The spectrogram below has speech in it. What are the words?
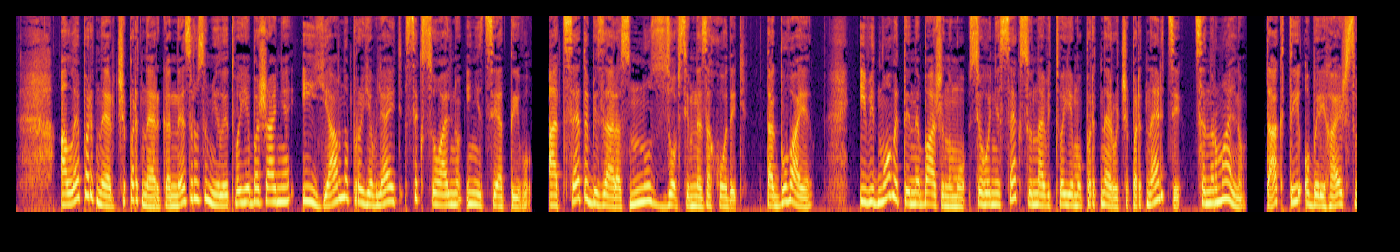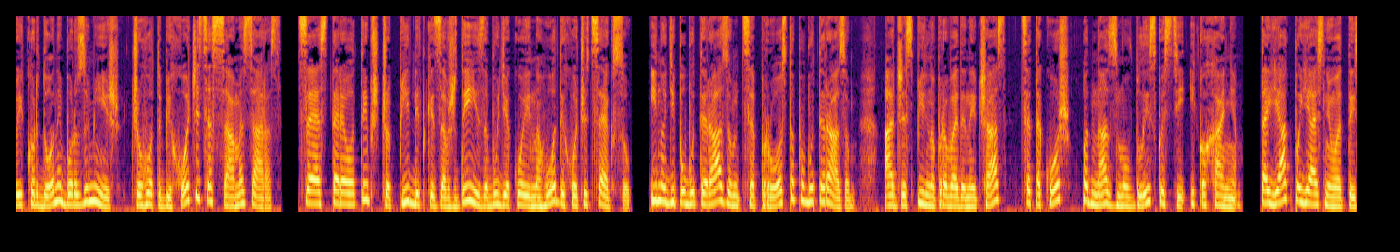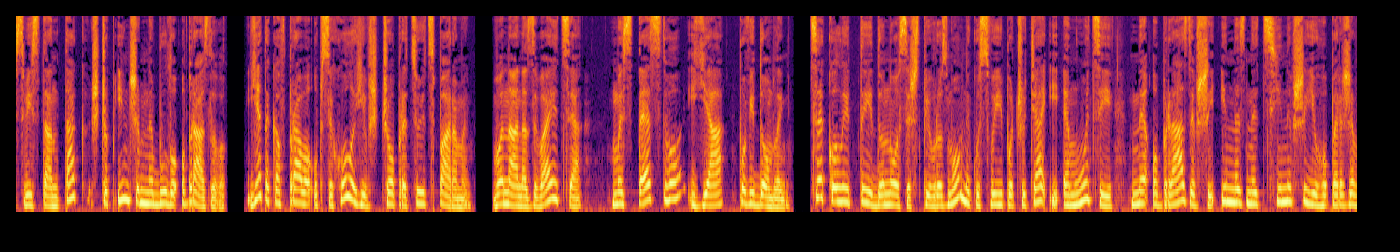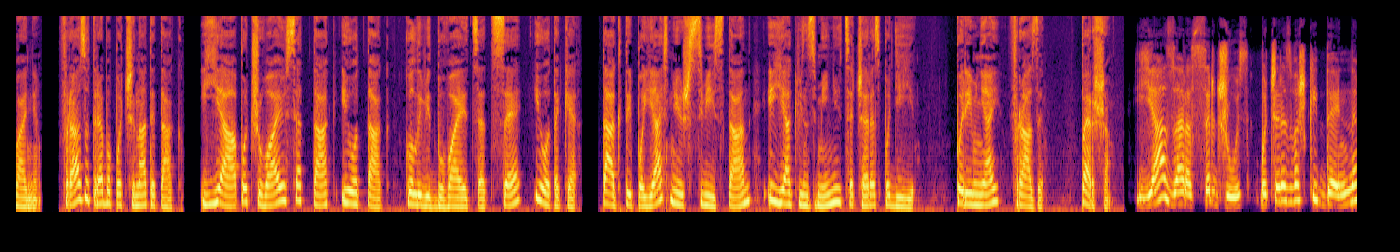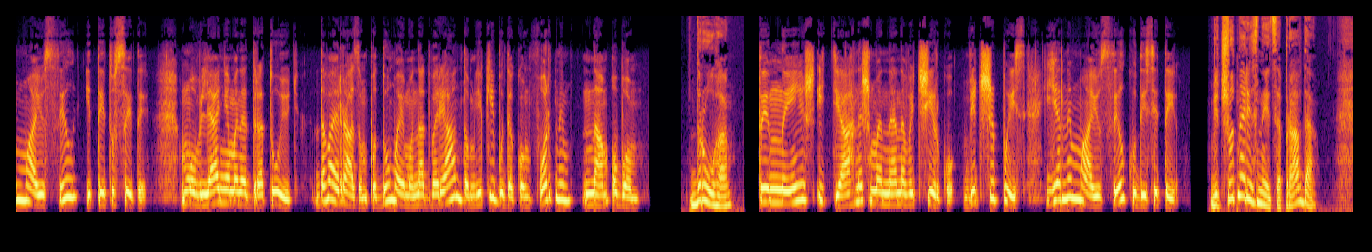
Але партнер чи партнерка не зрозуміли твоє бажання і явно проявляють сексуальну ініціативу. А це тобі зараз ну зовсім не заходить. Так буває. І відмовити небажаному сьогодні сексу навіть твоєму партнеру чи партнерці це нормально. Так ти оберігаєш свої кордони, бо розумієш, чого тобі хочеться саме зараз. Це стереотип, що підлітки завжди і за будь-якої нагоди хочуть сексу. Іноді побути разом це просто побути разом, адже спільно проведений час це також одна з мов близькості і кохання. Та як пояснювати свій стан так, щоб іншим не було образливо? Є така вправа у психологів, що працюють з парами. Вона називається мистецтво я повідомлень. Це коли ти доносиш співрозмовнику свої почуття і емоції, не образивши і не знецінивши його переживання. Фразу треба починати так: Я почуваюся так і отак, коли відбувається це і отаке. Так ти пояснюєш свій стан і як він змінюється через події. Порівняй фрази. Перша. Я зараз серджусь, бо через важкий день не маю сил іти тусити. Вмовляння мене дратують. Давай разом подумаємо над варіантом, який буде комфортним нам обом. Друга. Ти ниєш і тягнеш мене на вечірку. Відчепись, я не маю сил кудись іти. Відчутна різниця, правда?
